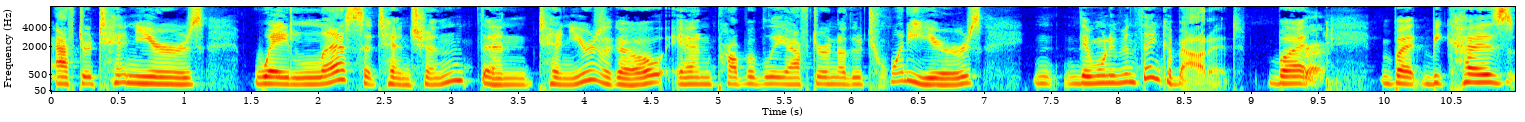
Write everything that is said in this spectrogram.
after ten years, way less attention than ten years ago, and probably after another twenty years, they won't even think about it. But right. But because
